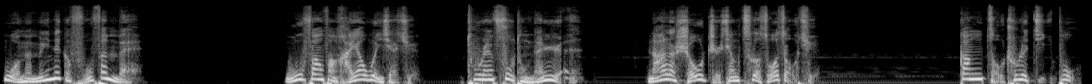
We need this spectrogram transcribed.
我们没那个福分呗。吴芳芳还要问下去，突然腹痛难忍，拿了手指向厕所走去。刚走出了几步。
